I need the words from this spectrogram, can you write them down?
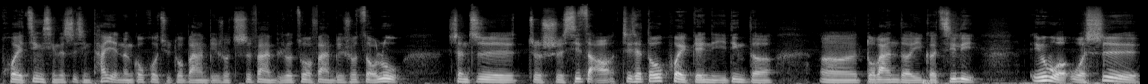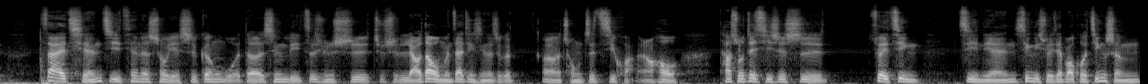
会进行的事情，它也能够获取多巴胺。比如说吃饭，比如说做饭，比如说走路，甚至就是洗澡，这些都会给你一定的呃多巴胺的一个激励。因为我我是在前几天的时候，也是跟我的心理咨询师就是聊到我们在进行的这个呃重置计划，然后他说这其实是最近几年心理学界包括精神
